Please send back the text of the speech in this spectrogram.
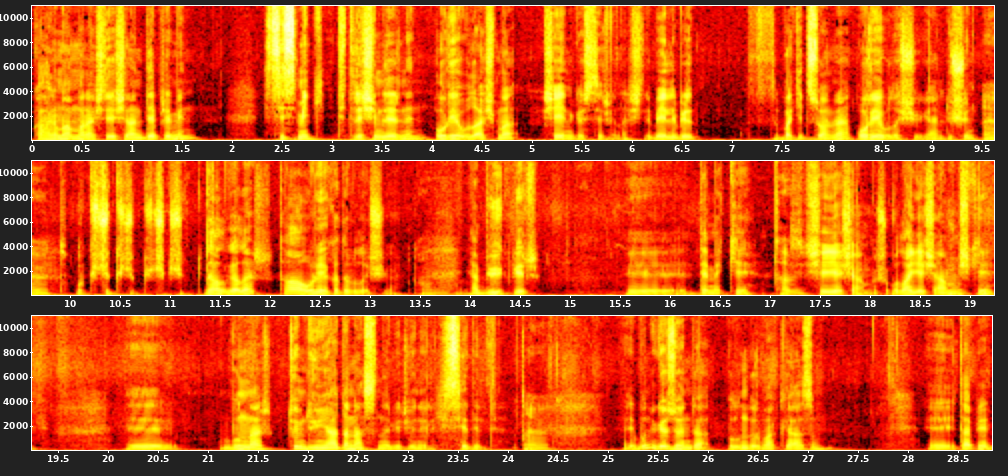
Kahramanmaraş'ta yaşanan depremin sismik titreşimlerinin oraya ulaşma şeyini gösteriyorlar. İşte belli bir vakit sonra oraya ulaşıyor. Yani düşün. Evet. O küçük küçük küçük küçük dalgalar ta oraya kadar ulaşıyor. Allah Allah. Yani büyük bir e, demek ki Tabii. şey yaşanmış, olay yaşanmış Çok ki e, bunlar tüm dünyadan aslında bir yönüyle hissedildi. Evet. E, bunu göz önünde bulundurmak lazım. E, tabii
